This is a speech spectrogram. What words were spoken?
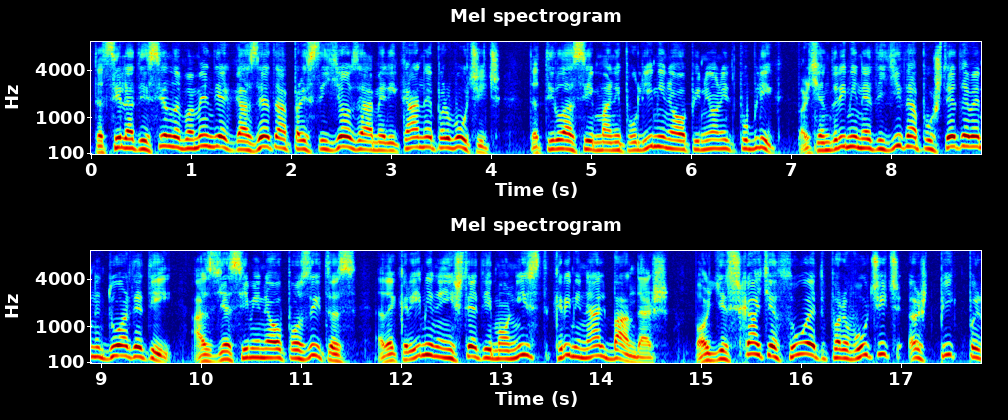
të cilat i sill në vëmendje gazeta prestigjioze amerikane për Vuçiç, të tilla si manipulimin e opinionit publik, përqendrimin e të gjitha pushteteve në duart e tij, asgjësimin e opozitës dhe krijimin e një shteti monist kriminal bandash. Por gjithçka që thuhet për Vuçiç është pikë për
